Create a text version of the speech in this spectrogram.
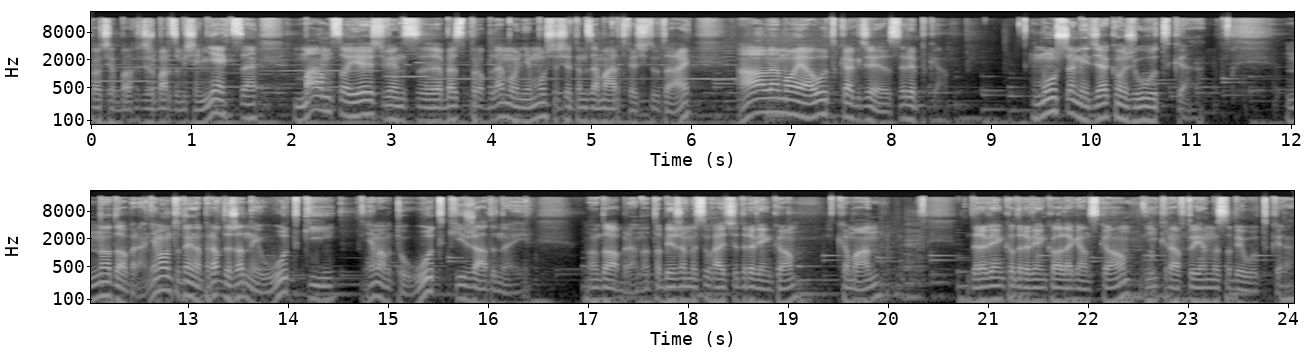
chociaż, chociaż bardzo mi się nie chce. Mam co jeść, więc e, bez problemu nie muszę się tym zamartwiać tutaj. Ale moja łódka gdzie jest? Rybka. Muszę mieć jakąś łódkę. No dobra, nie mam tutaj naprawdę żadnej łódki. Nie mam tu łódki żadnej. No dobra, no to bierzemy, słuchajcie, drewienko. Come on. Drewienko, drewienko elegancko. I kraftujemy sobie łódkę.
